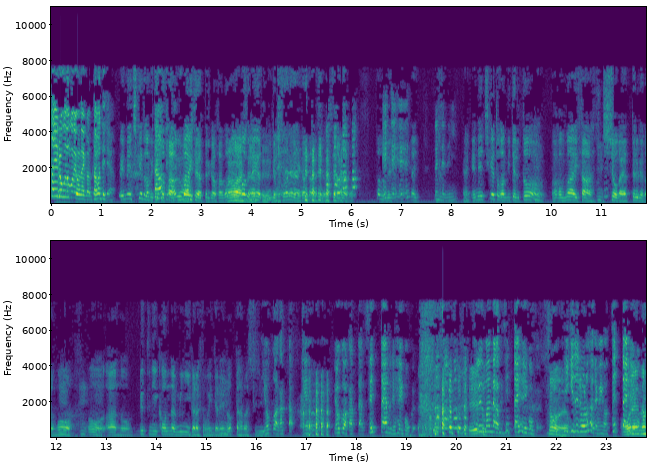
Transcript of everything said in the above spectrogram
対ログのこと言わないから黙ってて。NHK とか見てるとさ、黙ってうまい人やってるからさ、こんなうまくないやつ見てもしょうがないじゃないかって話をしてダメなの多分 え、え、別え、になになになにえ NHK とか見てると、なんかうまいさ、師匠がやってるけども、うんうんあの、別にこんな見に行かなくてもいいんじゃねえの？って話。よくわかった。え、よくわかった。絶対後で平国。い。車の中で絶対平国。そうだよ引きずり下ろさんでも今、絶対俺の。い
